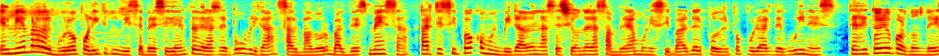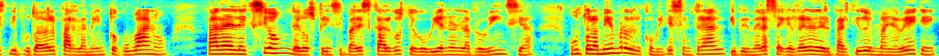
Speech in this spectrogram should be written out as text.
El miembro del Buró Político y Vicepresidente de la República, Salvador Valdés Mesa, participó como invitado en la sesión de la Asamblea Municipal del Poder Popular de Guines, territorio por donde es diputado al Parlamento cubano, para la elección de los principales cargos de gobierno en la provincia, junto a la miembro del Comité Central y primera secretaria del partido en Mayabeque,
